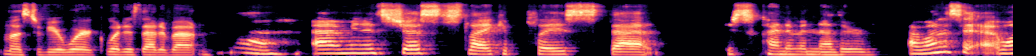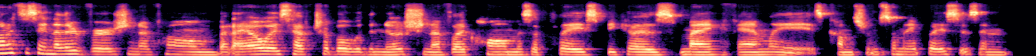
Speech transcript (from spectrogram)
most of your work? What is that about? Yeah i mean it's just like a place that is kind of another i want to say i wanted to say another version of home but i always have trouble with the notion of like home as a place because my family is, comes from so many places and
